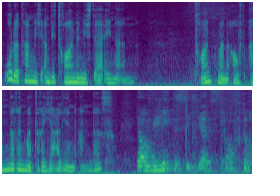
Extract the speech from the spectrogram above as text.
oder kann mich an die Träume nicht erinnern. Träumt man auf anderen Materialien anders? Ja, und wie liegt es sich jetzt auf der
